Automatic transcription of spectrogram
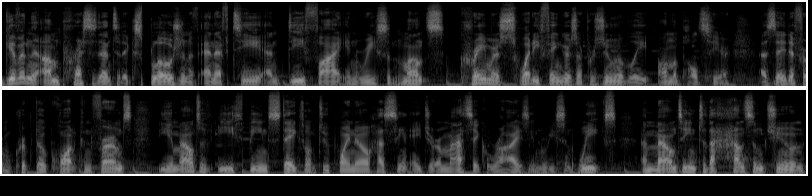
Given the unprecedented explosion of NFT and DeFi in recent months, Cramer's sweaty fingers are presumably on the pulse here, as data from CryptoQuant confirms the amount of ETH being staked on 2.0 has seen a dramatic rise in recent weeks, amounting to the handsome tune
